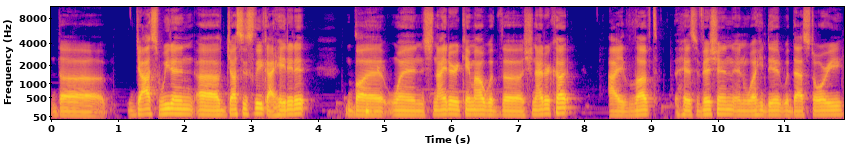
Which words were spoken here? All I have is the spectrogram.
The Joss Whedon uh, Justice League, I hated it. But when Snyder came out with the Snyder cut, I loved his vision and what he did with that story.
